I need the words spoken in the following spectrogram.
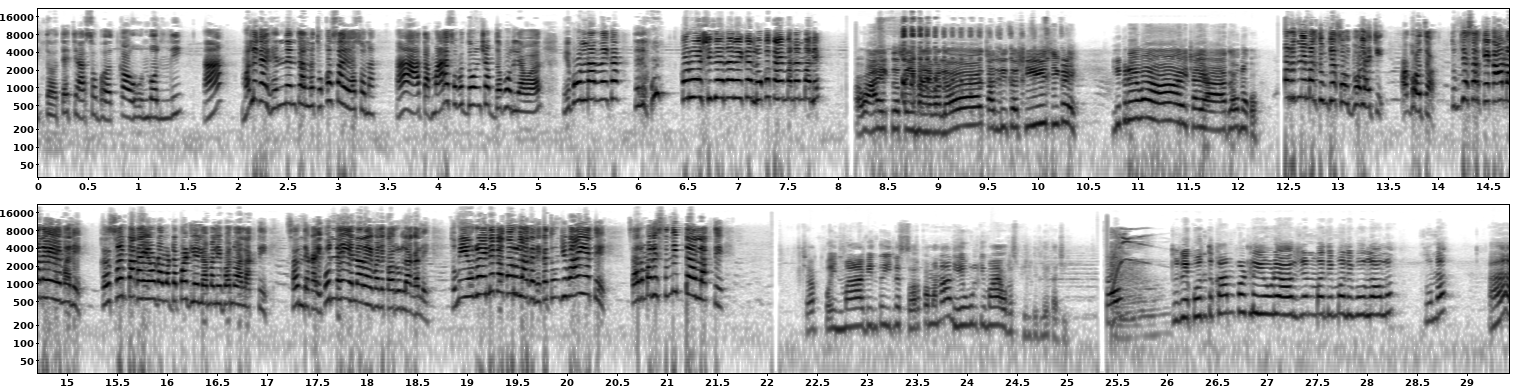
इथं त्याच्यासोबत काहून बोलली? हा? मला काय हेंदेन चाललं? तो कसा आहे असो ना? हा? आता माझ्यासोबत दोन शब्द बोलल्यावर मी बोलणार नाही का? ते हु, करू अशी जाणार आहे का? लोक काय म्हणणार मला अहो मायवाला चालली तशीच इकडे. इकडे वाय छाया जाऊ नको. नाही मला तुमच्यासोबत बोलायची. अगोदर तुमच्यासारखे काम नाही आहे मला कसं काय एवढा मोठा पडलेला मला बनवा लागते. संध्याकाळी कोण नाही येणार आहे मला करू लागले. तुम्ही एवढं राहिले का करू लागले? का तुमची बाई येते? सर मला सुनीत लागते. च्या पैन मा बिन तर इकडे सरका म्हणा आणि हे उलटी मायावरच फिरली लेकाची तुझे कोणतं काम पडलं एवढ्या अर्जंटमध्ये मला बोलावलं? तू ना हा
